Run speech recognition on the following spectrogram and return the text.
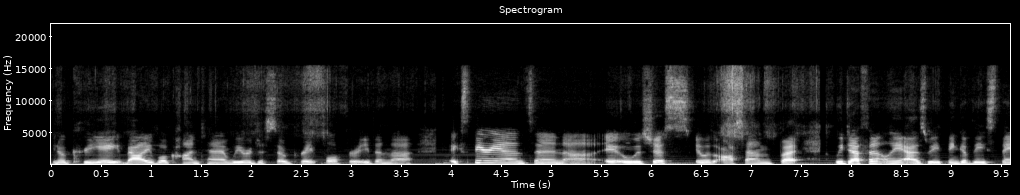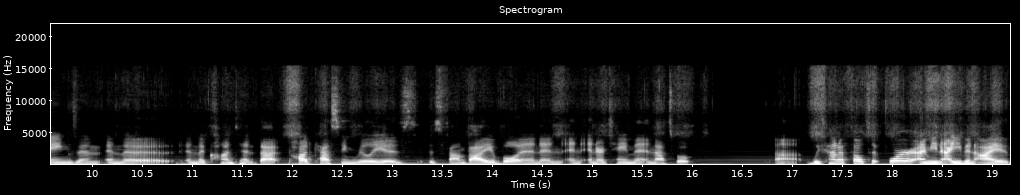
you know create valuable content we were just so grateful for even the experience and uh, it was just it was awesome but we definitely as we think of these things and and the and the content that podcasting really is is found valuable in and, and entertainment and that's what uh, we kind of felt it for. I mean, I, even I,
